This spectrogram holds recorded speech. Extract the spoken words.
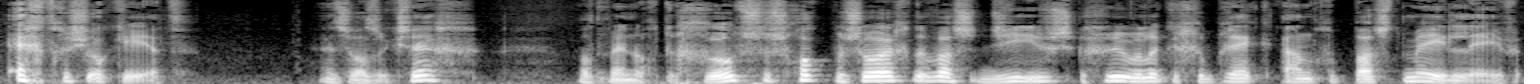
echt gechoqueerd. En zoals ik zeg, wat mij nog de grootste schok bezorgde was Jeeves' gruwelijke gebrek aan gepast medeleven.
